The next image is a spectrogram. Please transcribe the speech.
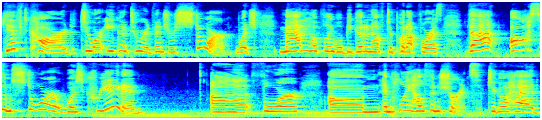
gift card to our Eco Tour Adventures store, which Maddie hopefully will be good enough to put up for us. That awesome store was created uh, for um, employee health insurance to go ahead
